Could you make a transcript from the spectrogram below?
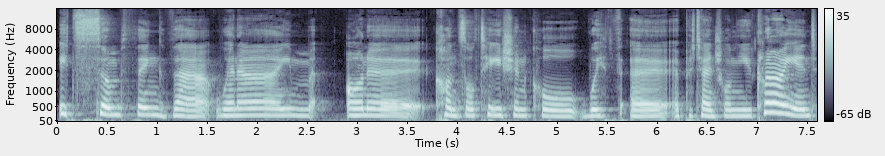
it's something that when I'm on a consultation call with a, a, potential new client,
